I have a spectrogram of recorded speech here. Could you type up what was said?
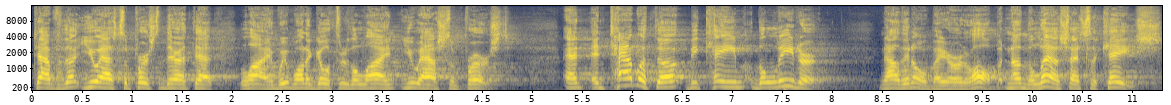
Tabitha, you ask the person there at that line. We want to go through the line. You ask them first. And, and Tabitha became the leader. Now, they don't obey her at all, but nonetheless, that's the case.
